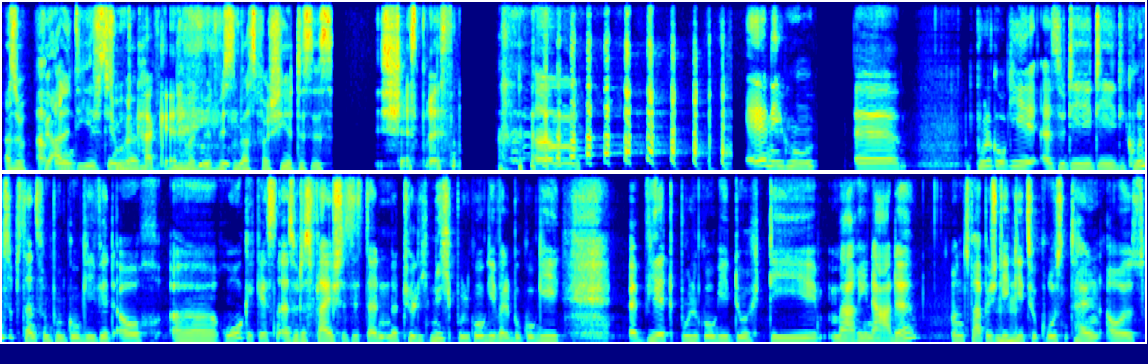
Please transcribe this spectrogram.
Also für Ah, alle, oh, die jetzt stimmt, zuhören, Kacke. niemand wird wissen, was Faschiertes ist. Scheißpressen. ähm, anywho, äh, Bulgogi, also die, die, die Grundsubstanz von Bulgogi wird auch äh, roh gegessen. Also das Fleisch, es ist dann natürlich nicht Bulgogi, weil Bulgogi äh, wird Bulgogi durch die Marinade. Und zwar besteht die zu großen Teilen aus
